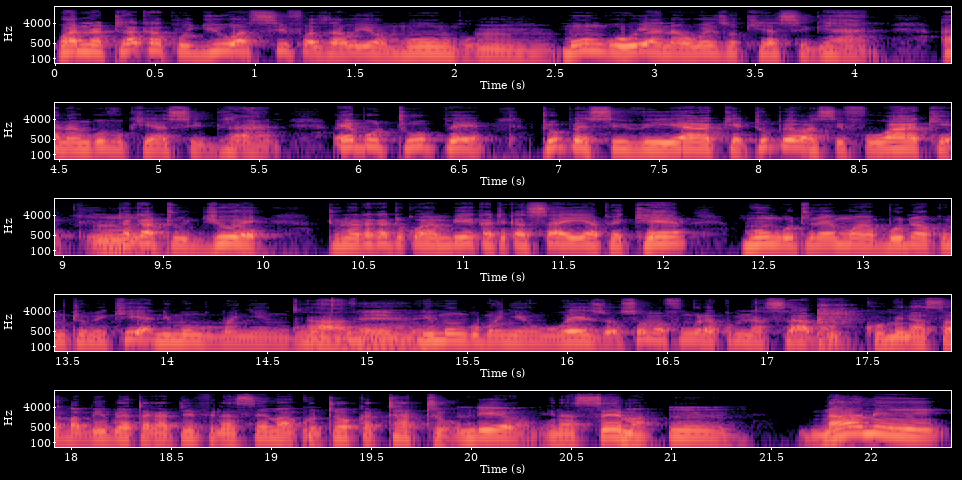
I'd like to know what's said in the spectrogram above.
wanataka kujua sifa za huyo mungu mm. mungu huyo ana uwezo kiasi gani ana nguvu kiasi gani hebu tupe tupe cv yake tupe wasifu wake mm. taka tujue tunataka tukwambie katika saa hii ya pekee mungu tunayemwabudu na kumtumikia ni mungu mwenye nguvu ni mungu mwenye uwezo soma fungu la kumi na saba kumi na saba biblia takatifu inasema kutoka tatu Ndiyo. inasema mm. nami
